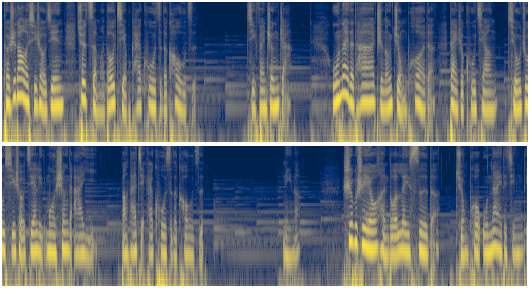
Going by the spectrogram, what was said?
可是到了洗手间，却怎么都解不开裤子的扣子，几番挣扎。无奈的他只能窘迫的带着哭腔求助洗手间里陌生的阿姨，帮他解开裤子的扣子。你呢，是不是也有很多类似的窘迫无奈的经历？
